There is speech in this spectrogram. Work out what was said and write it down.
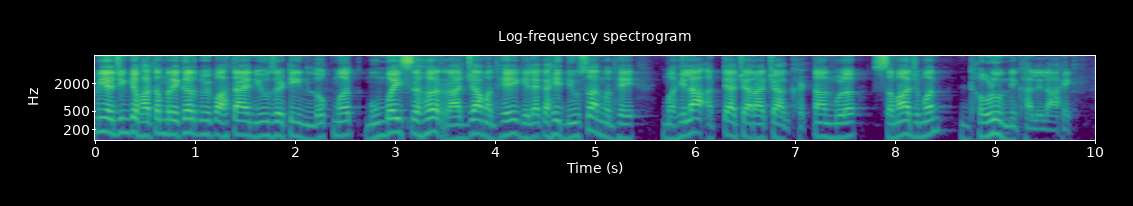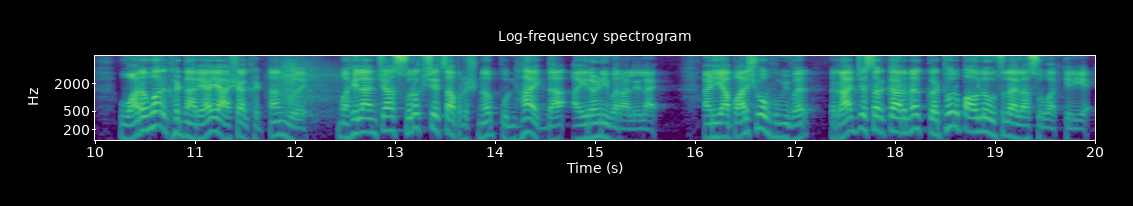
मी अजिंक्य भातंब्रेकर. तुम्ही पाहताय न्यूज एटीन लोकमत. मुंबईसह राज्यामध्ये गेल्या काही दिवसांमध्ये महिला अत्याचाराच्या घटनांमुळे समाजमन ढवळून निघालेलं आहे. वारंवार घडणाऱ्या या अशा घटनांमुळे महिलांच्या सुरक्षेचा प्रश्न पुन्हा एकदा ऐरणीवर आलेला आहे. आणि या पार्श्वभूमीवर राज्य सरकारनं कठोर पावलं उचलायला सुरुवात केली आहे.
